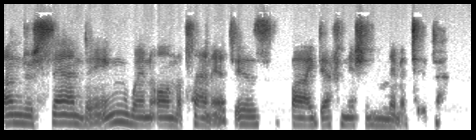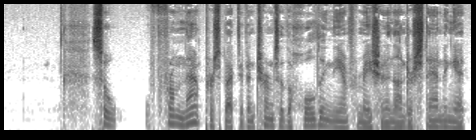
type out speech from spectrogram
understanding when on the planet is by definition limited. So, from that perspective, in terms of the holding the information and understanding it,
